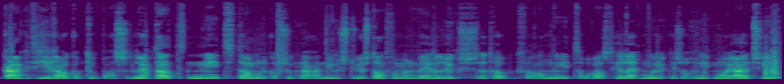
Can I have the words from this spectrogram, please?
kan ik het hier ook op toepassen. Lukt dat niet, dan moet ik op zoek naar een nieuwe stuurstand voor mijn Benelux. Dat hoop ik vooral niet. Of als het heel erg moeilijk is of het niet mooi uitziet.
